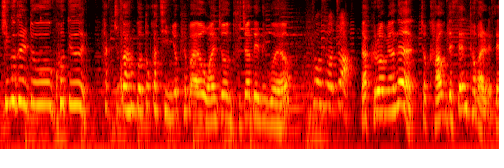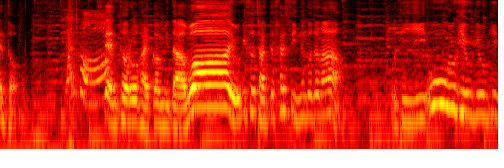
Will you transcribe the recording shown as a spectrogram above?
친구들도 코드 탁주가 한 거 똑같이 입력해봐요. 완전 부자 되는 거예요. 좋아 좋아 좋아. 나 그러면은 저 가운데 센터 갈래. 센터. 센터. 센터로 갈 겁니다. 와 여기서 잔뜩 살 수 있는 거잖아. 어디? 오 여기 여기 여기.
